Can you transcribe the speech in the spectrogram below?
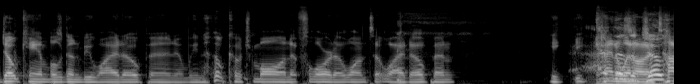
Doak Campbell's going to be wide open, and we know Coach Mullen at Florida wants it wide open. He, he Uh, kind of there's went a on a joke there.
